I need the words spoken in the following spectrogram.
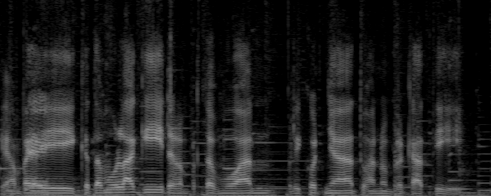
Sampai ketemu lagi dalam pertemuan berikutnya. Tuhan memberkati.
